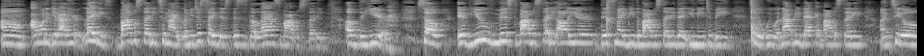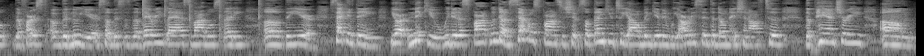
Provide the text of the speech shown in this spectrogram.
Um, I want to get out of here. Ladies, Bible study tonight. Let me just say this. This is the last Bible study of the year. So if you've missed Bible study all year, this may be the Bible study that you need to be to. We will not be back at Bible study until the first of the new year. So this is the very last Bible study of the year. Second thing, your NICU. We did a spot. We've done several sponsorships. So thank you to y'all been giving. We already sent the donation off to the pantry. Um,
